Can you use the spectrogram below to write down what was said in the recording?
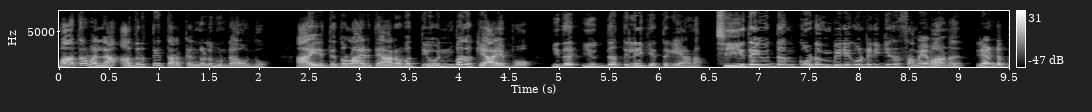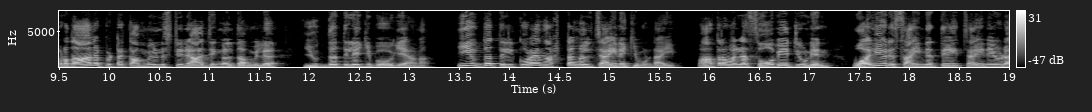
മാത്രമല്ല അതിർത്തി തർക്കങ്ങളും ഉണ്ടാവുന്നു. ആയിരത്തി തൊള്ളായിരത്തി അറുപത്തി ഒൻപതൊക്കെ ആയപ്പോൾ ഇത് യുദ്ധത്തിലേക്ക് എത്തുകയാണ്. ശീതയുദ്ധം കൊടുമ്പിരി കൊണ്ടിരിക്കുന്ന സമയമാണ് രണ്ട് പ്രധാനപ്പെട്ട കമ്മ്യൂണിസ്റ്റ് രാജ്യങ്ങൾ തമ്മിൽ യുദ്ധത്തിലേക്ക് പോവുകയാണ്. ഈ യുദ്ധത്തിൽ കുറെ നഷ്ടങ്ങൾ ചൈനയ്ക്കും ഉണ്ടായി. മാത്രമല്ല സോവിയറ്റ് യൂണിയൻ വലിയൊരു സൈന്യത്തെ ചൈനയുടെ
